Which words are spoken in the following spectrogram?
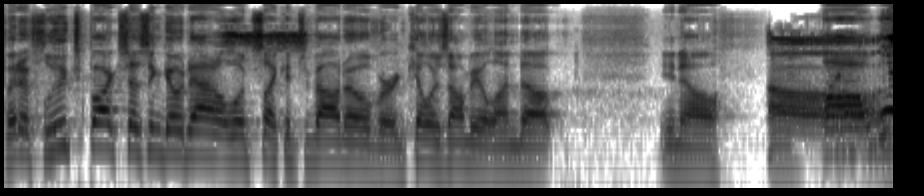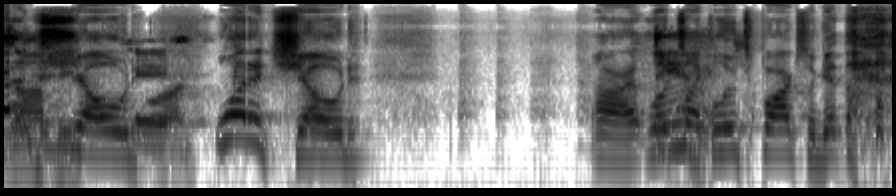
But if Luke Sparks doesn't go down, it looks like it's about over, and Killer Zombie will end up, you know. Oh, Oh, what a chode. What a chode. All right, looks Damn like it. Luke Sparks will get the.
